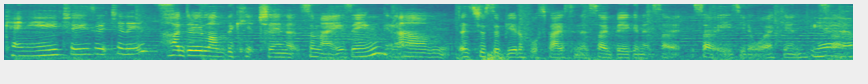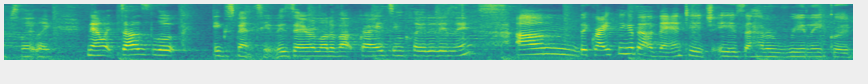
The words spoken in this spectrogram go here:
Can you choose which it is? I do love the kitchen, it's amazing. Um, it's just a beautiful space and it's so big and it's so, so easy to work in. Yeah, absolutely. Now it does look expensive. Is there a lot of upgrades included in this? Um, the great thing about Vantage is they have a really good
